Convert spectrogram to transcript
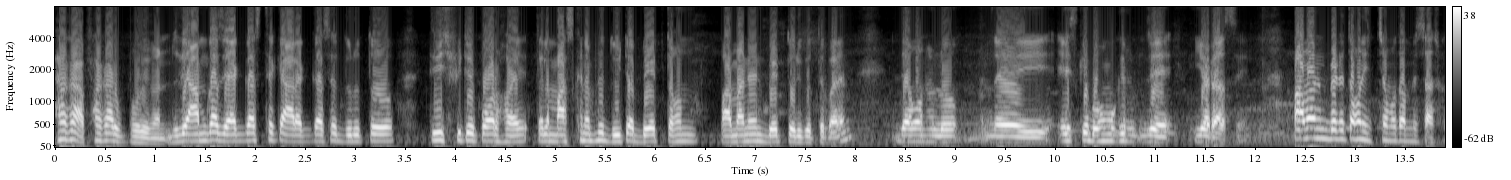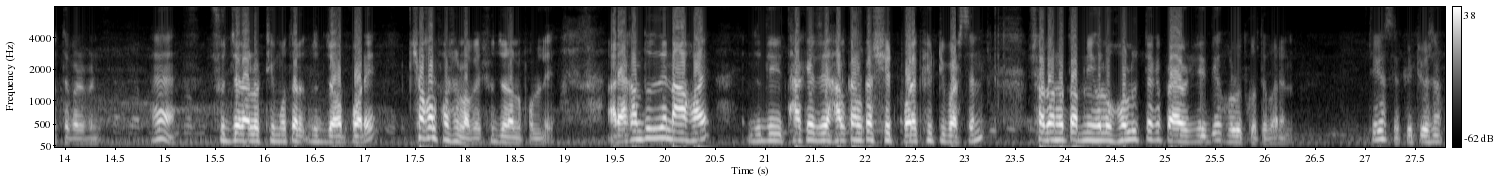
ফাঁকা ফাঁকার পরিমাণ। যদি আম গাছ এক গাছ থেকে আরেক গাছের দূরত্ব তিরিশ ফিটের পর হয় তাহলে মাঝখানে আপনি দুইটা বেড তখন পার্মানেন্ট বেড তৈরি করতে পারেন। যেমন হলো এই এসকে বহুমুখীর যে ইয়াটা আছে পার্মানেন্ট বেডে তখন ইচ্ছা মতো আপনি চাষ করতে পারবেন। হ্যাঁ? সূর্যের আলো ঠিক মতো যদি জব পড়ে সকল ফসল হবে সূর্যের আলো পড়লে। আর একান্ত যদি না হয় যদি থাকে যে হালকা হালকা শেড পড়ে ফিফটি পার্সেন্ট সাধারণত আপনি হলো হলুদটাকে প্রায়োরিটি দিয়ে হলুদ করতে পারেন। ঠিক আছে? ফিফটি পার্সেন্ট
